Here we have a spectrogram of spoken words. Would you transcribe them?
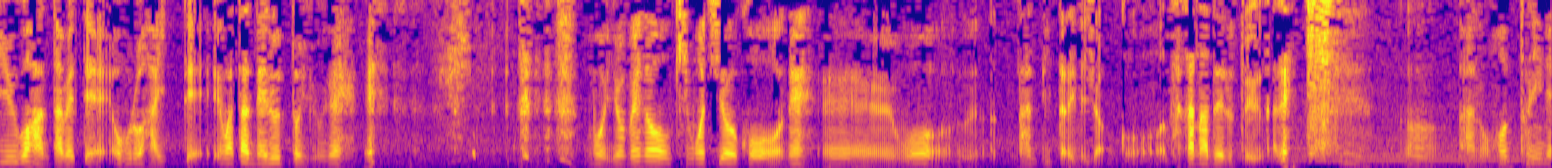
夕ご飯食べて、お風呂入って、また寝るというね、もう嫁の気持ちをこうね、えー、もう、なんて言ったらいいんでしょう、こう、魚でるというかね、うん、あの、本当にね、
